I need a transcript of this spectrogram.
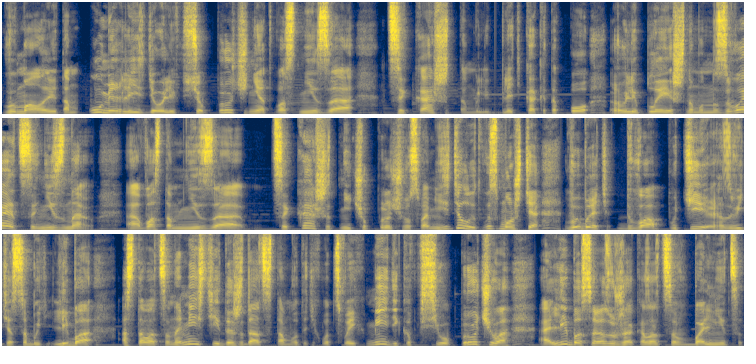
вы мало ли там умерли и сделали все прочее, нет, вас не за ЦКшит там, или, блять, как это по ролеплейшному называется, не знаю. А, вас там не за цкашит, ничего прочего с вами не сделают, вы сможете выбрать два пути развития событий. Либо оставаться на месте и дожидаться там вот этих вот своих медиков, всего прочего, а, либо сразу же оказаться в больнице.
